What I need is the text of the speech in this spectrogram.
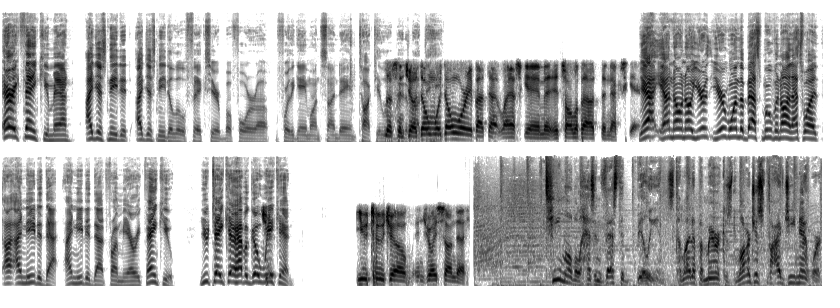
Eric, thank you, man. I just needed I just need a little fix here before uh, before the game on Sunday and talk to you a little Listen, bit Joe, don't wor- don't worry about that last game. It's all about the next game. Yeah, yeah, no, no, you're you're one of the best moving on. That's why I, I needed that. I needed that from you, Eric. Thank you. You take care. Have a good weekend. You too, Joe. Enjoy Sunday. T-Mobile has invested billions to light up America's largest 5G network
